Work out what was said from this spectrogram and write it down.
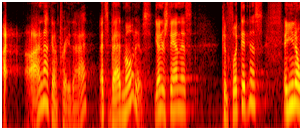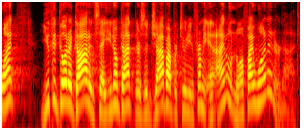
I, I'm not going to pray that. That's bad motives. You understand this? Conflictedness? And you know what? You could go to God and say, you know, God, there's a job opportunity in front of me, and I don't know if I want it or not.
